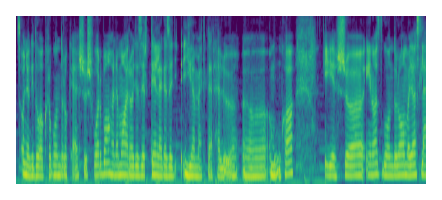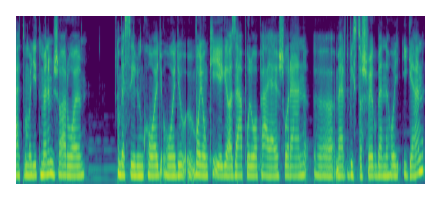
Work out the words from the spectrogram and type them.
az anyagi dolgokra gondolok elsősorban, hanem arra, hogy azért tényleg ez egy ilyen megterhelő munka, és én azt gondolom, vagy azt látom, hogy itt már nem is arról beszélünk, hogy, hogy vajon kiége az ápoló a pályája során, mert biztos vagyok benne, hogy igen,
